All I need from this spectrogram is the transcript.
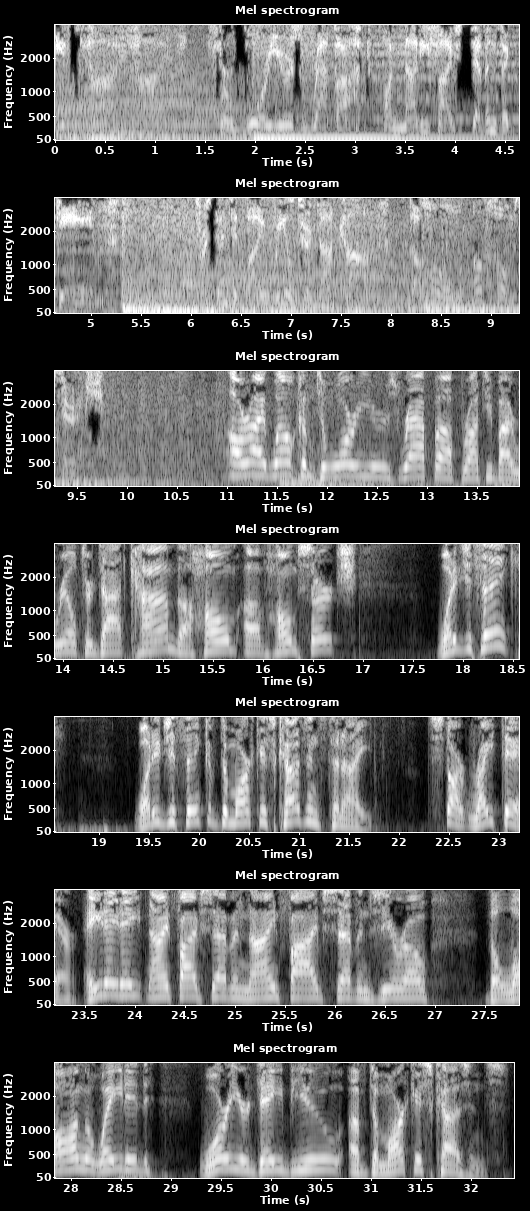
It's time for Warriors Wrap Up on 95.7 The Game. Presented by Realtor.com, the home of home search. All right, welcome to Warriors Wrap Up, brought to you by Realtor.com, the home of home search. What did you think? What did you think of DeMarcus Cousins tonight? Start right there. 888 957 9570. The long awaited Warrior debut of DeMarcus Cousins.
